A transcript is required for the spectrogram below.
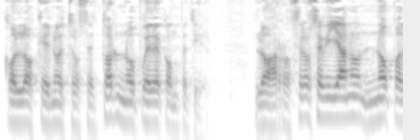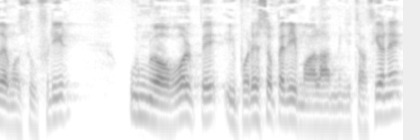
con los que nuestro sector no puede competir. Los arroceros sevillanos no podemos sufrir un nuevo golpe y por eso pedimos a las Administraciones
